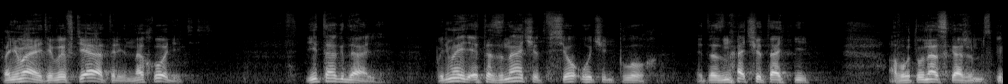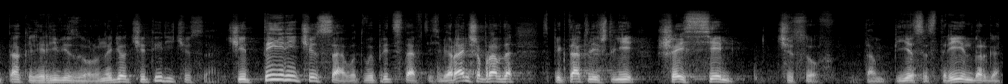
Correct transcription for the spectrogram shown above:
Понимаете, вы в театре находитесь и так далее. Понимаете, это значит все очень плохо. Это значит они... А вот у нас, скажем, спектакль «Ревизор», он идет 4 часа. 4 часа, вот вы представьте себе. Раньше, правда, спектакли шли 6-7 часов. Там пьесы Стринберга,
